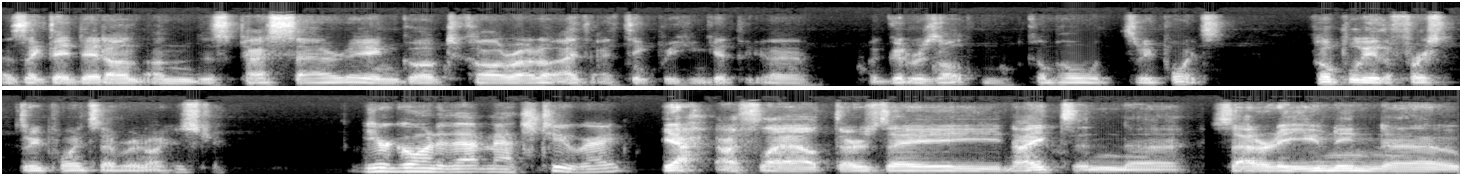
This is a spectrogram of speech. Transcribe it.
as like they did on on this past Saturday and go up to Colorado, I, I think we can get a, a good result and come home with three points. Hopefully, the first three points ever in our history. You're going to that match too, right? Yeah, I fly out Thursday night and uh, Saturday evening. Uh,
